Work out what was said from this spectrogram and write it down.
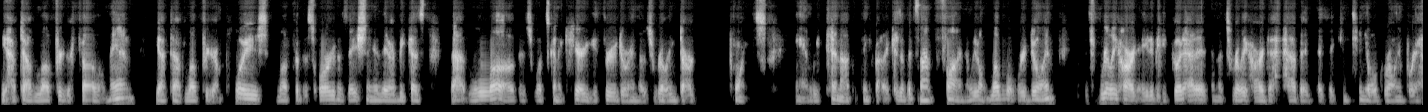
You have to have love for your fellow man. You have to have love for your employees, love for this organization you're there, because that love is what's going to carry you through during those really dark points. And we tend not to think about it because if it's not fun and we don't love what we're doing, it's really hard a to be good at it and it's really hard to have it as a continual growing brand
